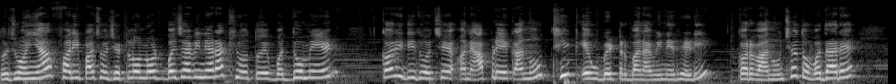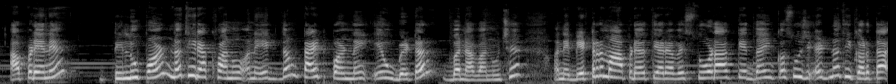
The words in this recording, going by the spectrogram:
તો જો અહીંયા ફરી પાછો જેટલો લોટ બચાવીને રાખ્યો તો એ બધો મેં એડ કરી દીધો છે અને આપણે એક આનું થીક એવું બેટર બનાવીને રેડી કરવાનું છે. તો વધારે આપણે એને ઢીલું પણ નથી રાખવાનું અને એકદમ ટાઈટ પણ નહીં એવું બેટર બનાવવાનું છે. અને બેટરમાં આપણે અત્યારે હવે સોડા કે દહીં કશું જ એડ નથી કરતા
